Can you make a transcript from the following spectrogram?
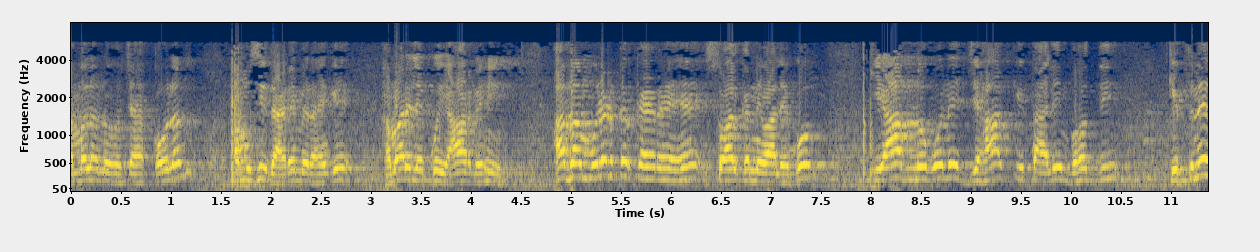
عمل نہ ہو، چاہے قولن، ہم اسی دائرے میں رہیں گے۔ ہمارے لیے کوئی آر نہیں۔ اب ہم الٹ کر کہہ رہے ہیں سوال کرنے والے کو کہ آپ لوگوں نے جہاد کی تعلیم بہت دی۔ کتنے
